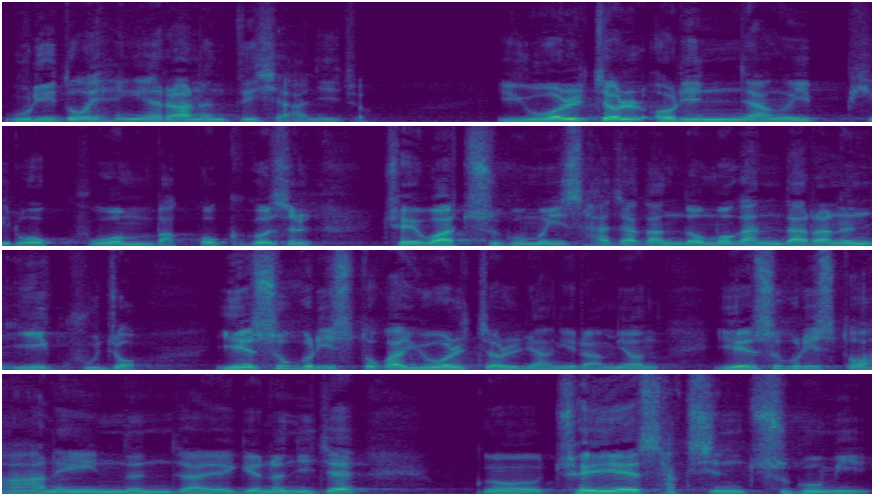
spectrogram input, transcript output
우리도 행해라는 뜻이 아니죠. 6월절 어린 양의 피로 구원받고 그것을 죄와 죽음의 사자가 넘어간다라는 이 구조, 예수 그리스도가 유월절 양이라면 예수 그리스도 안에 있는 자에게는 이제 어, 죄의 삭신 죽음이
